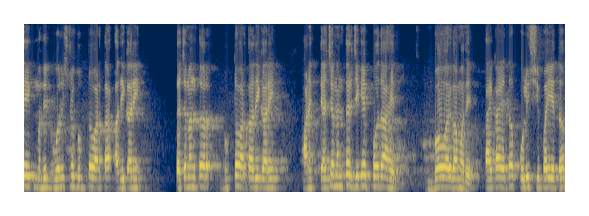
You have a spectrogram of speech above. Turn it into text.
एक मधील वरिष्ठ गुप्तवार्ता अधिकारी त्याच्यानंतर गुप्तवार्ता अधिकारी आणि त्याच्यानंतर जे काही पद आहेत ब वर्गामध्ये काय काय येतं? पोलीस शिपाई येतं.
